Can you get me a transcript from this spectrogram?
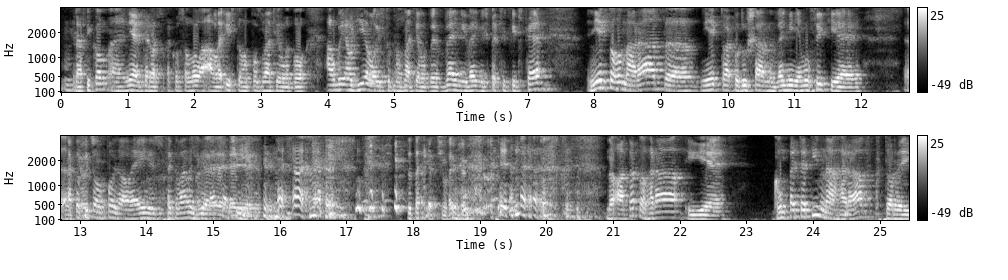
Mm. grafikom. E, neviem teraz, ako sa volá, ale isto ho poznáte, lebo, alebo jeho dielo isto poznáte, lebo je veľmi, veľmi špecifické. Niekto ho má rád, e, niekto ako Dušan veľmi nemusí, tie e, ako si to povedal, hej, svetované zvieratka, či... to človek. no a táto hra je kompetitívna hra, v ktorej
